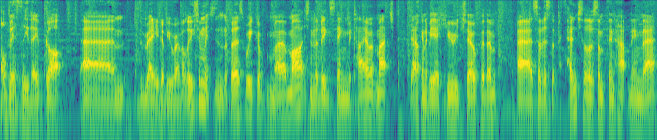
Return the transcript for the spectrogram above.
Obviously, they've got um, the AEW Revolution, which is in the first week of uh, March, and the big Sting retirement match. That's going to be a huge show for them. Uh, so there's the potential of something happening there.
